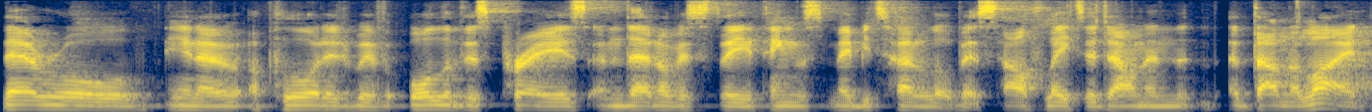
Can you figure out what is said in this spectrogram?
they're all, you know, applauded with all of this praise. And then obviously things maybe turn a little bit south later down in down the line.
